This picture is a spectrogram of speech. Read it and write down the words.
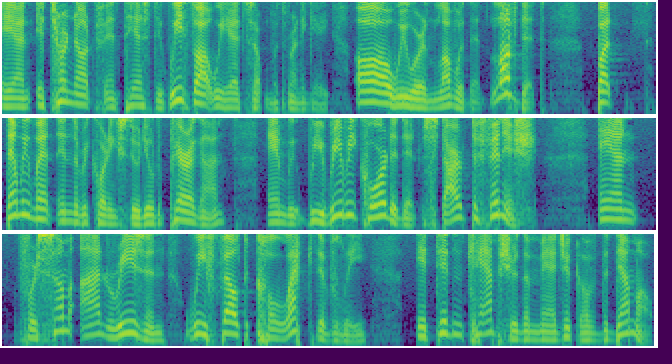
and it turned out fantastic. We thought we had something with Renegade. Oh, we were in love with it, loved it. But then we went in the recording studio to Paragon, and we, we re recorded it, start to finish. And for some odd reason, we felt collectively it didn't capture the magic of the demo.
